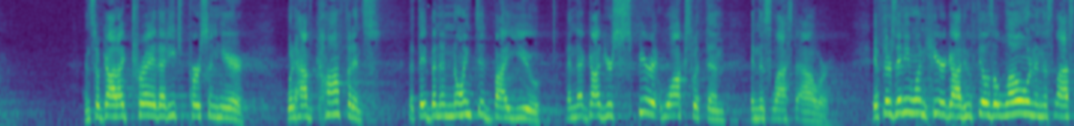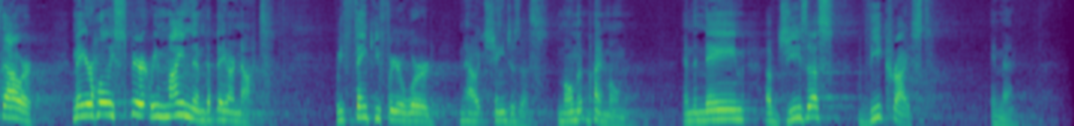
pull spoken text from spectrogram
And so, God, I pray that each person here would have confidence that they've been anointed by you and that, God, your spirit walks with them in this last hour. If there's anyone here, God, who feels alone in this last hour, may your Holy Spirit remind them that they are not. We thank you for your word and how it changes us moment by moment. In the name of Jesus, the Christ, amen.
